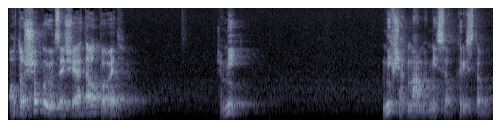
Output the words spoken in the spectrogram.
O to šokujúcejšia je tá odpoveď, že my. My však máme mysel Kristovu.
